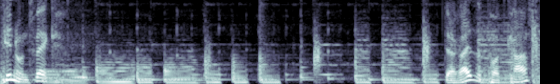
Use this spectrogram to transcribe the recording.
Hin und weg der Reisepodcast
